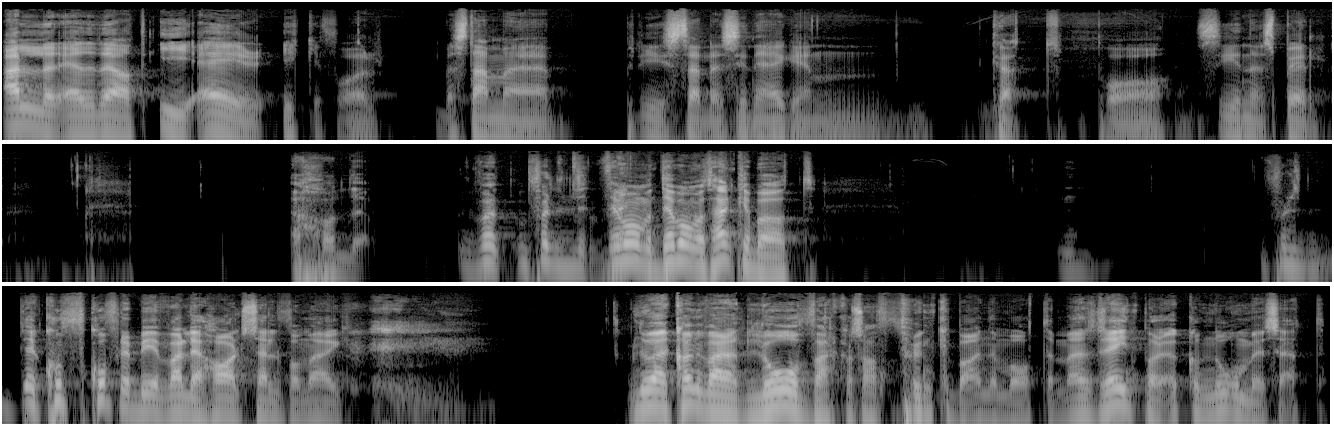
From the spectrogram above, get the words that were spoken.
Eller er det det at EA ikke får bestemme pris eller sin egen cut på sine spill? Det, for, for det, må, det må man tenke på at for det, hvorfor, det blir veldig hardt selv for meg Nå kan det være at lovverket sånn funker på en annen måte, men rent bare økonomisk sett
